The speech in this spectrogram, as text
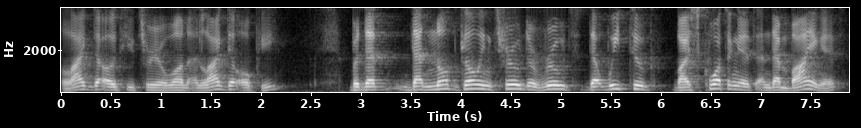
like the OT301 and like the OCCII, but that, that not going through the route that we took by squatting it and then buying it,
